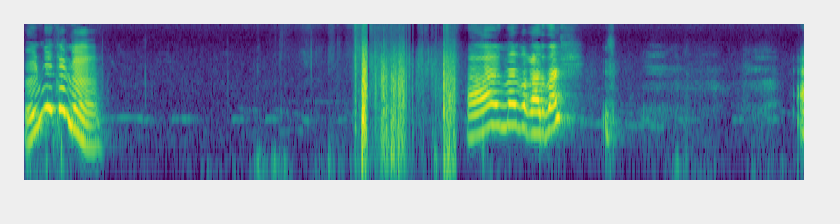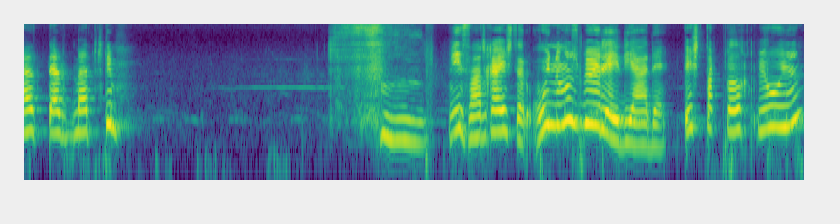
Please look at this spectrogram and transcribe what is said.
Ölmedi mi? Ha ölmedi kardeş. Yardım ettim. Neyse arkadaşlar oyunumuz böyleydi yani. 5 dakikalık bir oyun.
